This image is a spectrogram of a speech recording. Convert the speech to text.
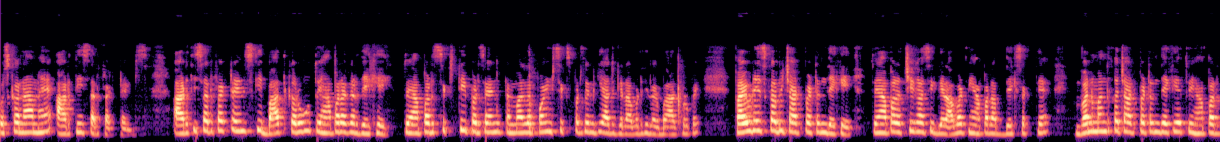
उसका नाम है आरती सरफेक्टेंट्स आरती सरफेक्टेंट्स की बात करूँ तो यहाँ पर अगर देखें तो यहाँ पर 60 परसेंट मतलब पॉइंट सिक्स परसेंट की आज गिरावट थी लगभग आठ रुपए। फाइव डेज़ का भी चार्ट पैटर्न देखे तो यहाँ पर अच्छी खासी गिरावट यहाँ पर आप देख सकते हैं। वन मंथ का चार्ट पैटर्न देखे तो यहाँ पर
